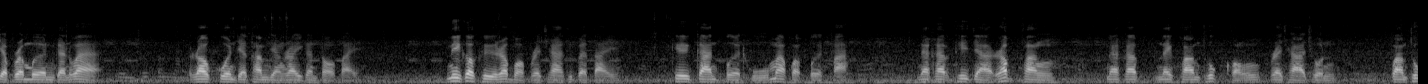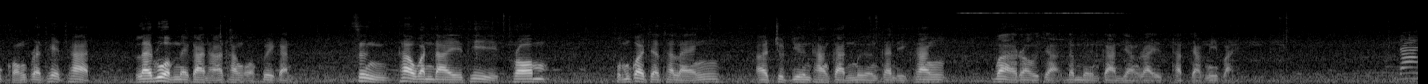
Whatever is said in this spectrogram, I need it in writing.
จะประเมินกันว่าเราควรจะทำอย่างไรกันต่อไป นี่ก็คือระบอบประชาธิปไตย คือการเปิดหูมากกว่าเปิดปากนะครับ ที่จะรับฟังนะครับในความทุกข์ของประชาชน ความทุกข์ของประเทศชาติ และร่วมในการหาทางออกด้วยกัน ซึ่งถ้าวันใดที่พร้อมผมก็จะแถลงอ่าจุดยืนทางการเมืองกันอีกครั้ง ว่าเราจะดำเนินการอย่างไรถัดจากนี้ไป ด้าน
